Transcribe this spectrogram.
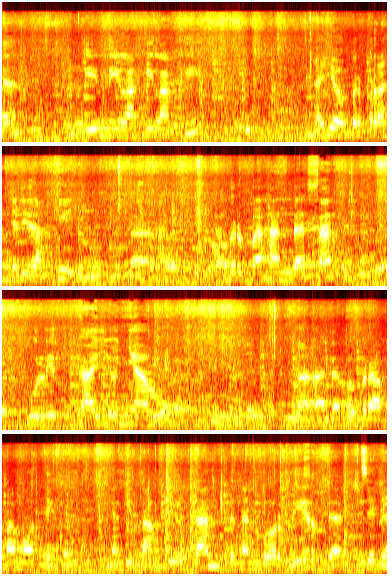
Ya ini laki-laki. Ayo berperan jadi laki. berbahan dasar kulit kayu nyamuk nah ada beberapa motif yang ditampilkan dengan bordir dan juga Jadi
